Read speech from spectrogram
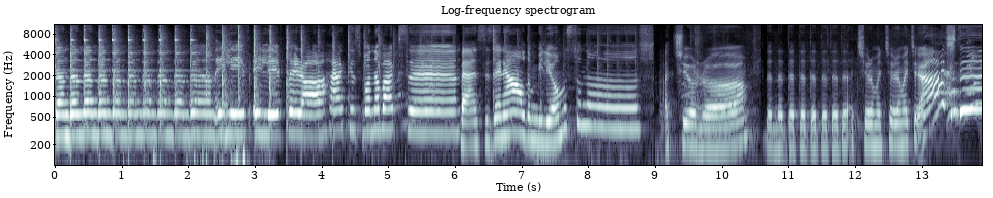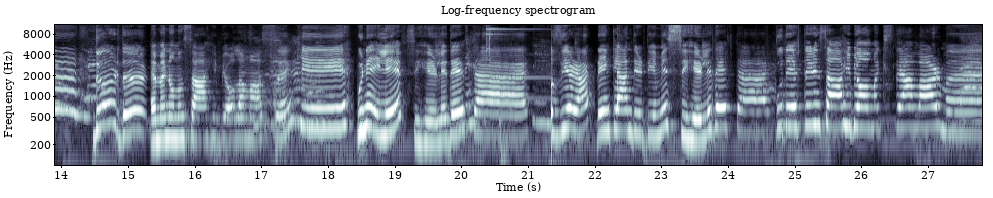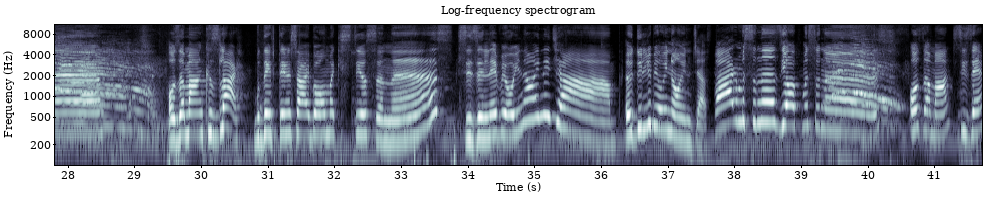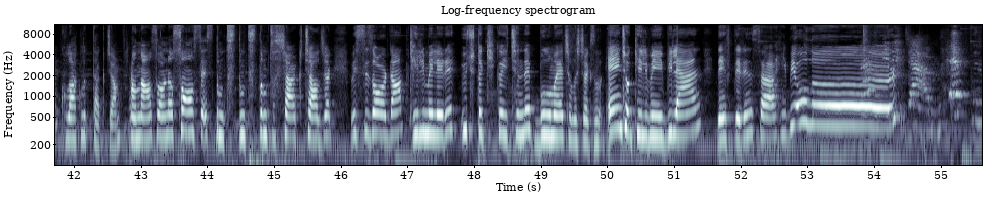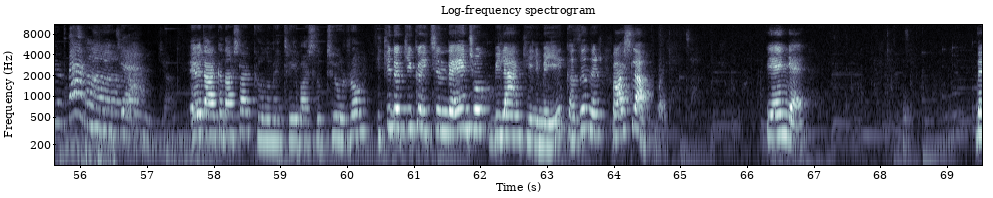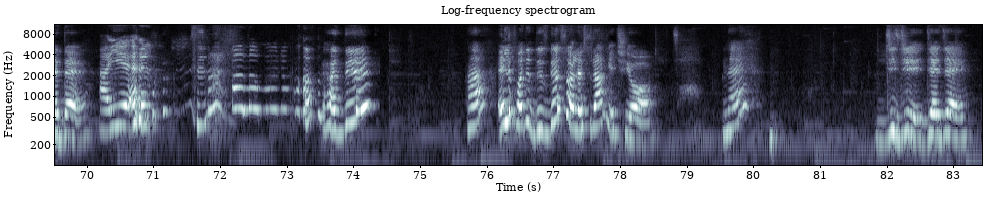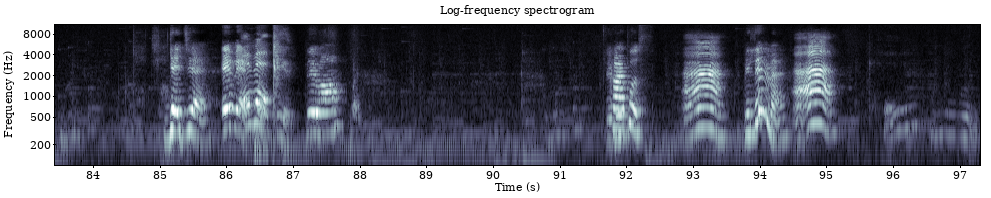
Dın dın dın dın dın dın dın dın dın dın. Elif, Elif, Vera. Herkes bana baksın. Ben size ne aldım biliyor musunuz? Açıyorum. Dı dı dı dı dı dı dı. Açıyorum, açıyorum, açıyorum. Açtım. Dur dur. Hemen onun sahibi olamazsın ki. Bu ne Elif? Sihirli defter. Yazıyarak renklendirdiğimiz sihirli defter. Bu defterin sahibi olmak isteyen var mı? O zaman kızlar bu defterin sahibi olmak istiyorsanız sizinle bir oyun oynayacağım. Ödüllü bir oyun oynayacağız. Var mısınız yok musunuz? O zaman size kulaklık takacağım. Ondan sonra son ses dım tıs dım tıs dım tıs şarkı çalacak. Ve siz oradan kelimeleri 3 dakika içinde bulmaya çalışacaksınız. En çok kelimeyi bilen defterin sahibi olur. Evet arkadaşlar kronometreyi başlatıyorum. 2 dakika içinde en çok bilen kelimeyi kazanır. Başla. Yenge. Dede. Hayır. Adamlarım var. Hadi. Ha? Elif hadi düzgün söyle süren geçiyor. Ne? Cici, cece. Gece. Evet. Evet. Devam. Evet. Karpuz. Aa. Bildin mi? Aa.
